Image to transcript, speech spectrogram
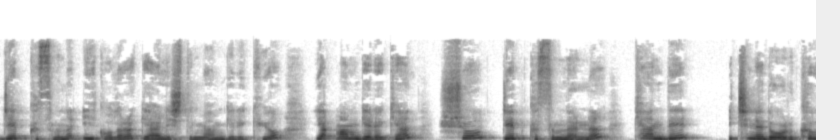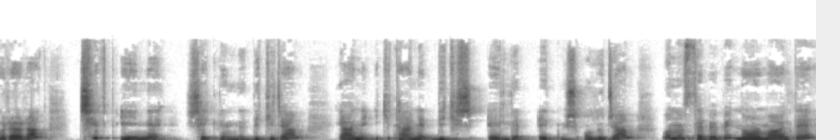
cep kısmını ilk olarak yerleştirmem gerekiyor. Yapmam gereken şu cep kısımlarını kendi içine doğru kıvırarak çift iğne şeklinde dikeceğim. Yani iki tane dikiş elde etmiş olacağım. Bunun sebebi normalde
